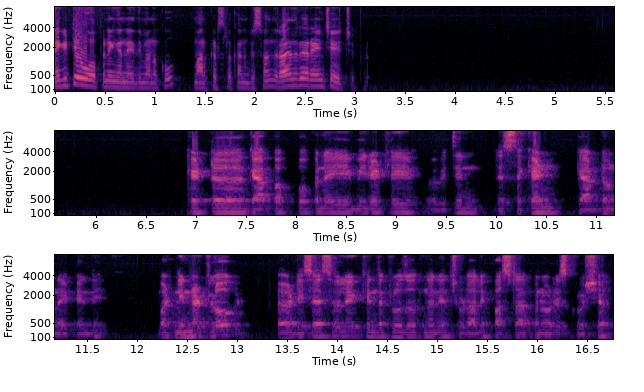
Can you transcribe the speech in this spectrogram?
నెగిటివ్ ఓపెనింగ్ అనేది మనకు మార్కెట్స్లో కనిపిస్తుంది. రాజేంద్ర గారు ఏం చేయొచ్చు ఇప్పుడు? మార్కెట్ గ్యాప్ అప్ ఓపెన్ అయ్యి immediately with in the second gap down అయిపోయింది. బట్ నిన్నట్లో డిసైసివ్లీ కింద క్లోజ్ అవుతుంది అనేది చూడాలి. First half an hour is crucial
